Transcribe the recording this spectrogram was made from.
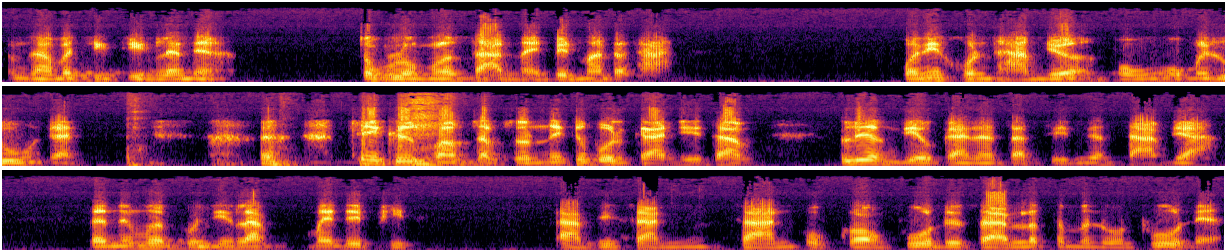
คำถามว่าจริง ๆ แล้วเนี่ย ตกลงแล้วศาลไหนเป็นมาตรฐาน วันนี้คนถามเยอะ ผมผมไม่รู้เหมือนกันนี่คือความสับสนในกระบวนการยุติธรรมเรื่องเดียวกันนะตัดสินกันสามอย่าง แต่ในเมื่อคุณยิ่งรักษณ์ไม่ได้ผิด ตามที่ศาลศาลปกครองพูดหรือศาลรัฐธรรมนูญพูดเนี่ย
